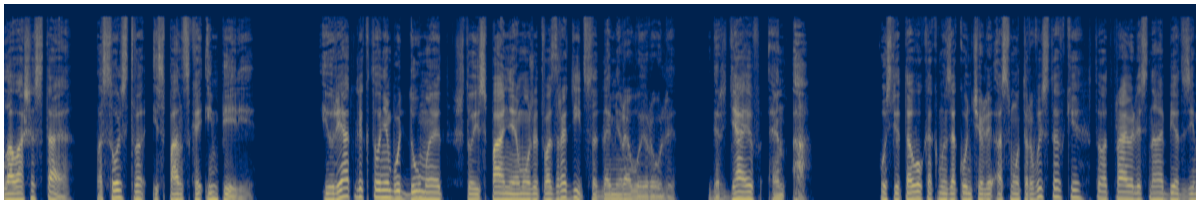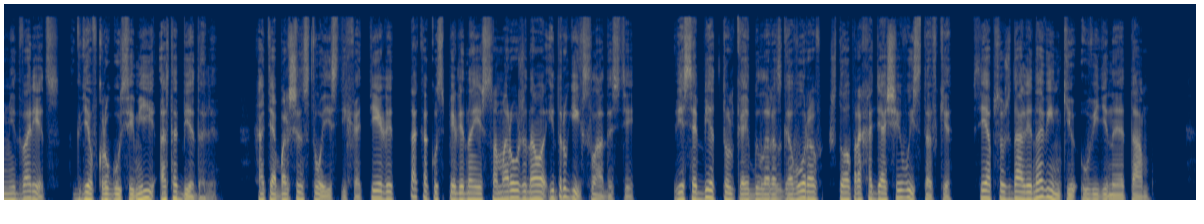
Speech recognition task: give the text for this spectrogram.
Глава шестая. Посольство Испанской империи. И вряд ли кто-нибудь думает, что Испания может возродиться для мировой роли. Бердяев Н.А. После того, как мы закончили осмотр выставки, то отправились на обед в Зимний дворец, где в кругу семьи отобедали. Хотя большинство не хотели, так как успели наесться мороженого и других сладостей. Весь обед только и было разговоров, что о проходящей выставке. Все обсуждали новинки, увиденные там.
